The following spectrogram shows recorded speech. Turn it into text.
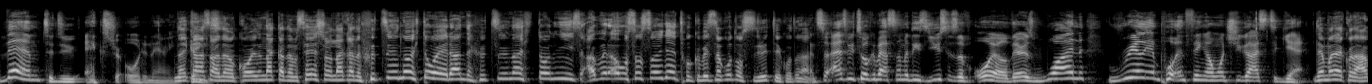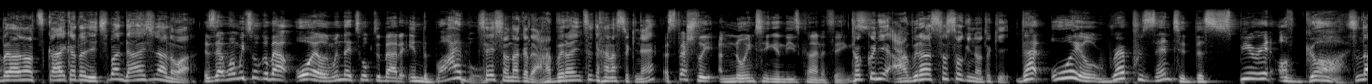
them to do extraordinary ね、神 things. 様でもこういう中でも聖書の中で普通の人を選んで普通な人に油を注いで特別なことをするっていうことなんです。So, as we talk about some of these uses of oil, there's one really important thing I want you guys to get でもね、この油の使い方で一番大事なのは、is that when we talk about oil and when they talked about it in the Bible, 聖書の中で油について話すときね、especially anointing and these kind of things, 特に油注ぎの時、that oil represented the Spirit of God. その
